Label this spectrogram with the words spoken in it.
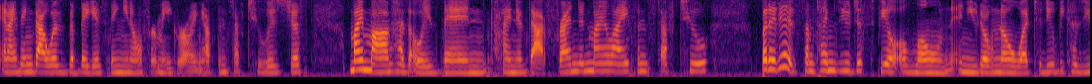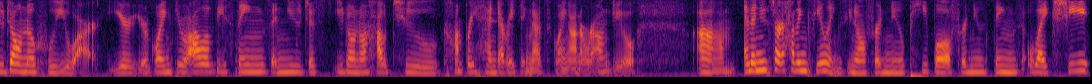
And I think that was the biggest thing, you know, for me growing up and stuff too, is just my mom has always been kind of that friend in my life and stuff too. But it is. Sometimes you just feel alone and you don't know what to do because you don't know who you are. You're you're going through all of these things and you just you don't know how to comprehend everything that's going on around you. Um, and then you start having feelings, you know, for new people, for new things. Like she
